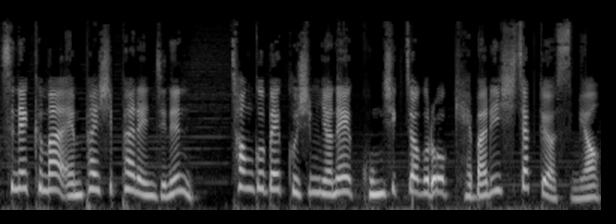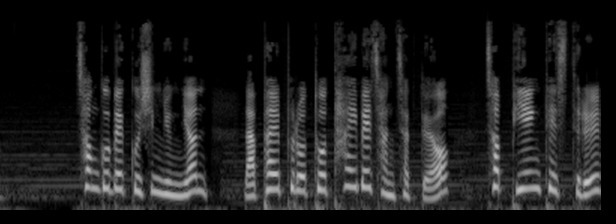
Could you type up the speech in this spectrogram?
스네크마 M88 엔진은 1990년에 공식적으로 개발이 시작되었으며 1996년 라팔 프로토 타입에 장착되어 첫 비행 테스트를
